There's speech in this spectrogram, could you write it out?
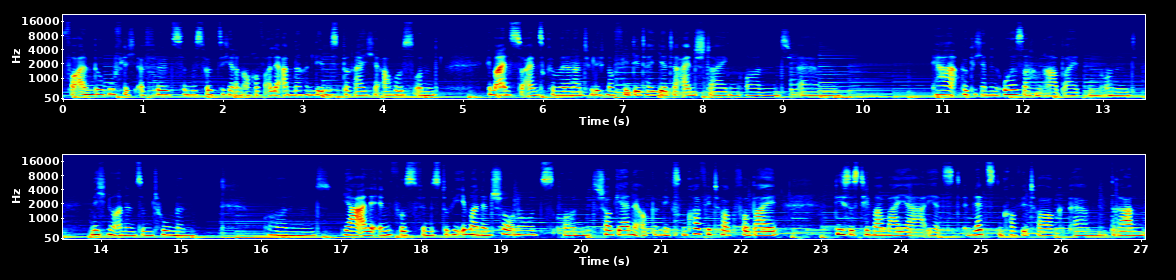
vor allem beruflich erfüllt sind. Das wirkt sich ja dann auch auf alle anderen Lebensbereiche aus und im Eins zu eins können wir dann natürlich noch viel detaillierter einsteigen und ähm, ja, wirklich an den Ursachen arbeiten und nicht nur an den Symptomen. Und ja, alle Infos findest du wie immer in den Show Notes und schau gerne auch beim nächsten Coffee Talk vorbei. Dieses Thema war ja jetzt im letzten Coffee Talk ähm, dran.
